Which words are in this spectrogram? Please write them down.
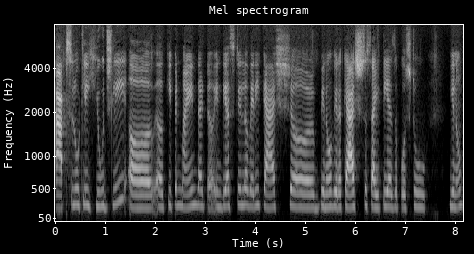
Absolutely hugely. Uh, uh, keep in mind that uh, India is still a very cash, uh, you know, we're a cash society as opposed to, you know,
